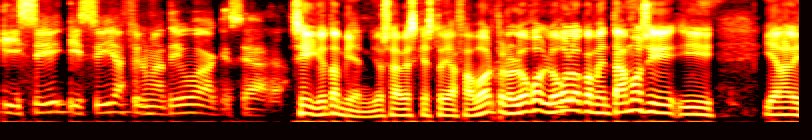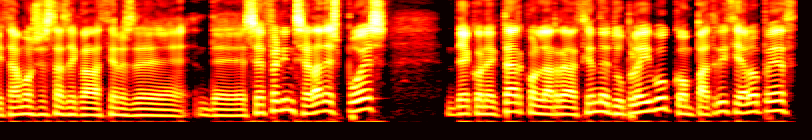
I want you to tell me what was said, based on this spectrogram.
Y, sí, y sí, afirmativo a que se haga. Sí, yo también, yo sabes que estoy a favor, pero luego, luego lo comentamos y, analizamos estas declaraciones de, de Seferin. Será después de conectar con la redacción de tu playbook con Patricia López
